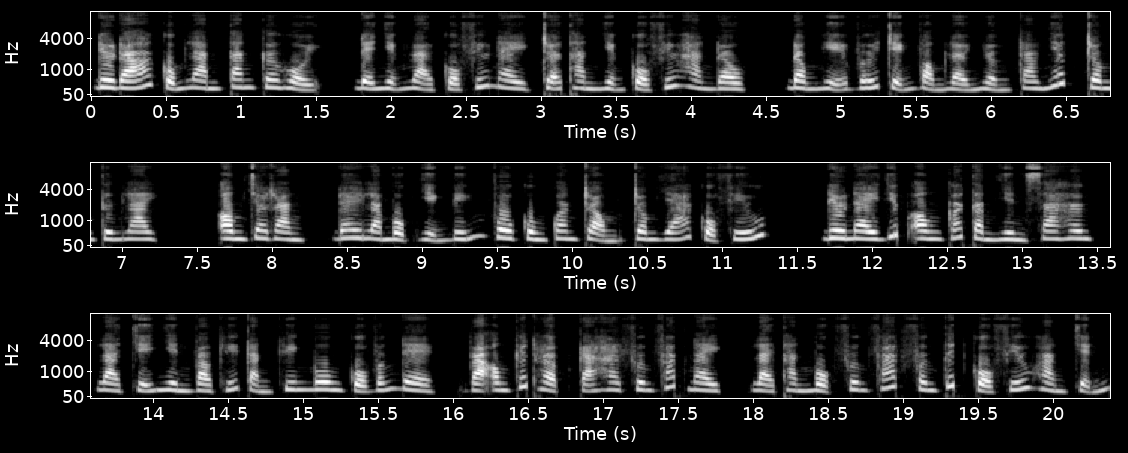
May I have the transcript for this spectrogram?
Điều đó cũng làm tăng cơ hội để những loại cổ phiếu này trở thành những cổ phiếu hàng đầu, đồng nghĩa với triển vọng lợi nhuận cao nhất trong tương lai. Ông cho rằng đây là một diễn biến vô cùng quan trọng trong giá cổ phiếu. Điều này giúp ông có tầm nhìn xa hơn là chỉ nhìn vào khía cạnh chuyên môn của vấn đề, và ông kết hợp cả hai phương pháp này lại thành một phương pháp phân tích cổ phiếu hoàn chỉnh.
